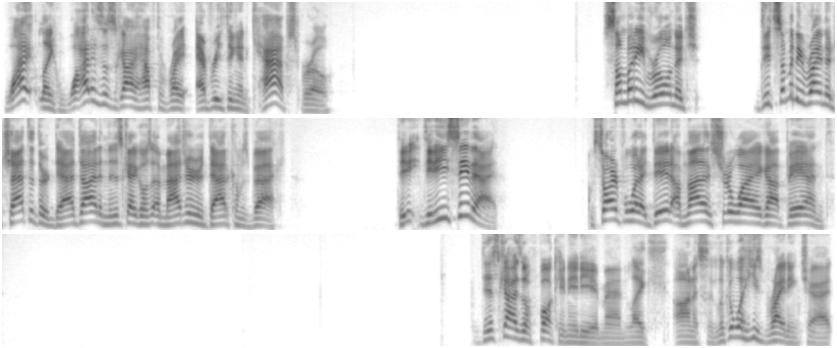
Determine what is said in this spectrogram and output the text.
Why, like, why does this guy have to write everything in caps, bro? Somebody wrote in the... did somebody write in the chat that their dad died and then this guy goes, imagine your dad comes back? Did he, did he see that? I'm sorry for what I did. I'm not sure why I got banned. This guy's a fucking idiot, man. Like, honestly, look at what he's writing, chat.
